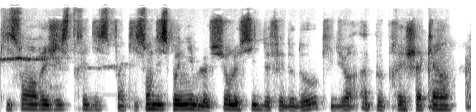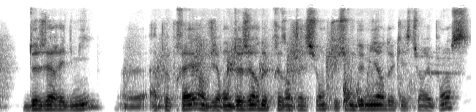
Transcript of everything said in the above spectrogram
qui sont enregistrés, enfin, qui sont disponibles sur le site de Fedodo, qui durent à peu près chacun deux heures et demie, euh, à peu près, environ deux heures de présentation plus une demi-heure de questions-réponses.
